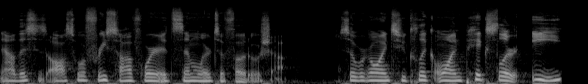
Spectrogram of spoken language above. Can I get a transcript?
Now, this is also a free software. It's similar to Photoshop. So we're going to click on Pixlr E.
